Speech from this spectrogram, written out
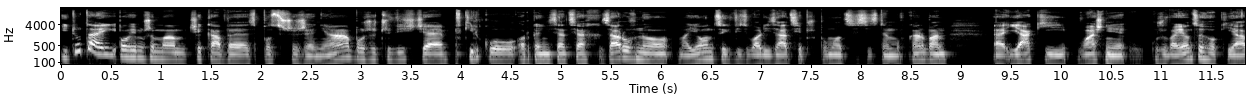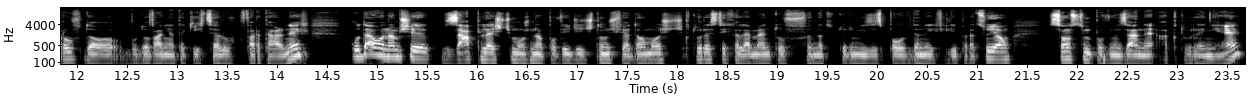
I tutaj powiem, że mam ciekawe spostrzeżenia, bo rzeczywiście w kilku organizacjach, zarówno mających wizualizację przy pomocy systemów Kanban, e, jak i właśnie używających OKR-ów do budowania takich celów kwartalnych, udało nam się zapleść, można powiedzieć, tą świadomość, które z tych elementów, nad którymi zespoły w danej chwili pracują, są z tym powiązane, a które nie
